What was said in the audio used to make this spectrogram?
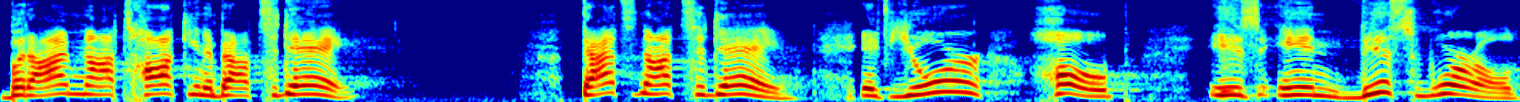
But I'm not talking about today. That's not today. If your hope is in this world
